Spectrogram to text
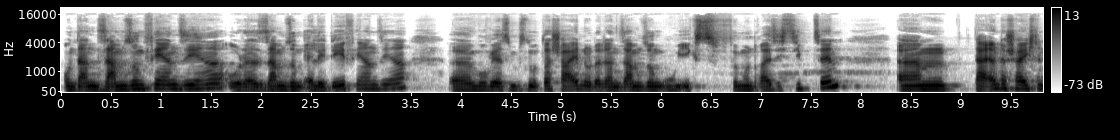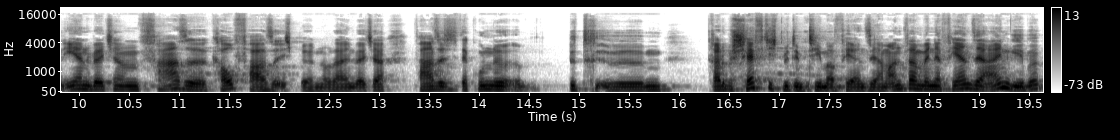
und dann Samsung-Fernseher oder Samsung LED-Fernseher äh, wo wir jetzt ein bisschen unterscheiden, oder dann Samsung UX 3517. Ähm, da unterscheide ich dann eher, in welcher Phase, Kaufphase ich bin oder in welcher Phase sich der Kunde äh, ähm, gerade beschäftigt mit dem Thema Fernseher. Am Anfang, wenn der Fernseher eingebe,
